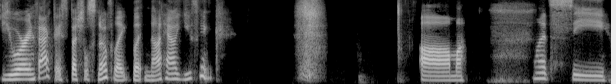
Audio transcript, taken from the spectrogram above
You are, in fact, a special snowflake, but not how you think. Um, let's see.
